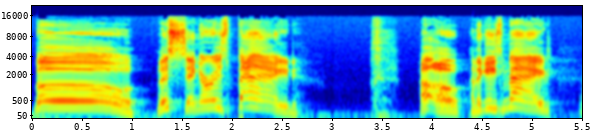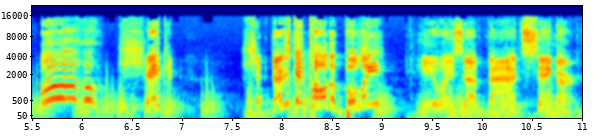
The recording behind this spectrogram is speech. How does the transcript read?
Boo! This singer is bad. Uh-oh, I think he's mad. Woohoo! Shake it. Sh Did I just get called a bully? He was a bad singer.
